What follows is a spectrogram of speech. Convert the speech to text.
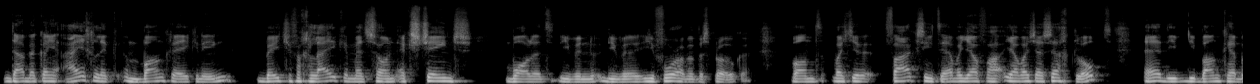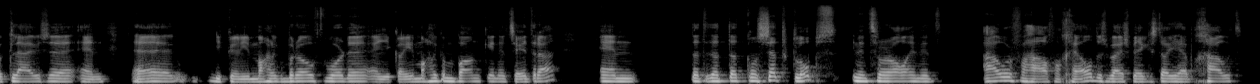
daarbij kan je eigenlijk een bankrekening een beetje vergelijken met zo'n exchange wallet die we, die we hiervoor hebben besproken. Want wat je vaak ziet, hè, wat, jou, ja, wat jij zegt klopt. Hè, die, die banken hebben kluizen en die kunnen niet makkelijk beroofd worden en je kan niet makkelijk een bank in, et cetera. En dat, dat, dat concept klopt, in het, vooral in het oude verhaal van geld. Dus bij spreken, stel je hebt goud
